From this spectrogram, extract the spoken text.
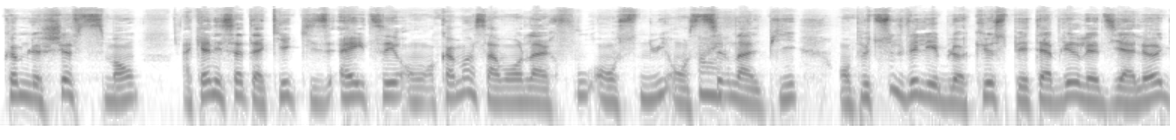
comme le chef Simon, à Kanesatake, qui dit Hey, tu sais, on commence à avoir l'air fou, on se nuit, on se tire dans le pied, on peut-tu lever les blocus puis établir le dialogue?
